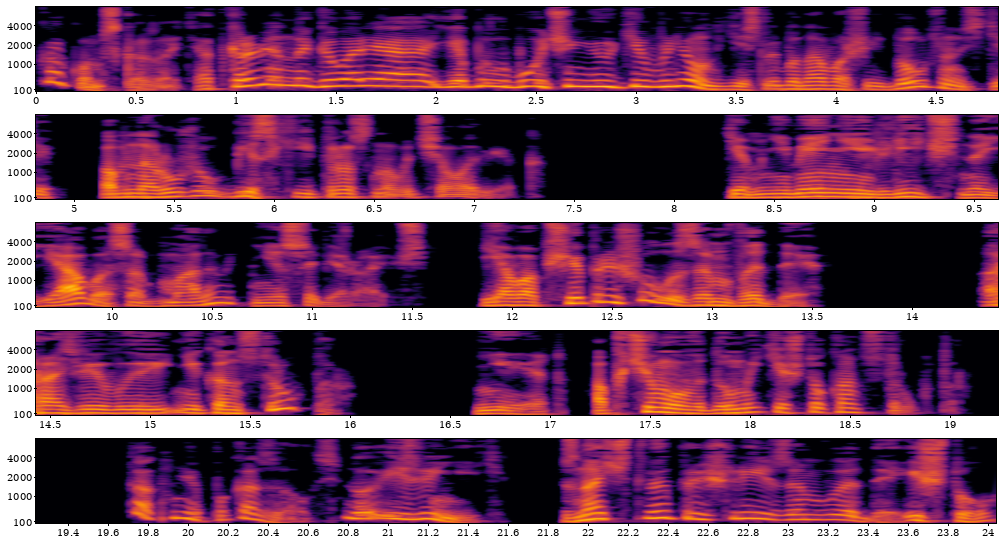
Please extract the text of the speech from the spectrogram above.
Как вам сказать? Откровенно говоря, я был бы очень удивлен, если бы на вашей должности обнаружил бесхитростного человека. Тем не менее, лично я вас обманывать не собираюсь. Я вообще пришел из МВД. А разве вы не конструктор? Нет. А почему вы думаете, что конструктор? Так мне показалось. Но извините. Значит, вы пришли из МВД. И что?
